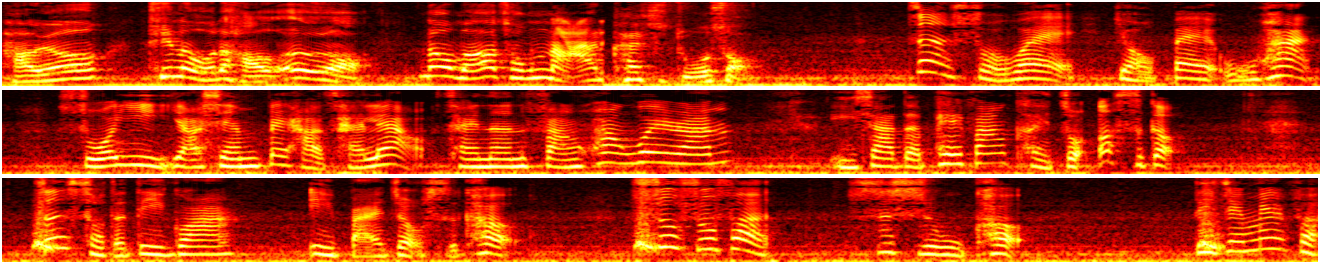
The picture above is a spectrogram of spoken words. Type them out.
好哟，听了我都好饿哦。那我们要从哪里开始着手？正所谓有备无患，所以要先备好材料，才能防患未然。以下的配方可以做二十个。蒸熟的地瓜一百九十克，素薯粉四十五克，低筋面粉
